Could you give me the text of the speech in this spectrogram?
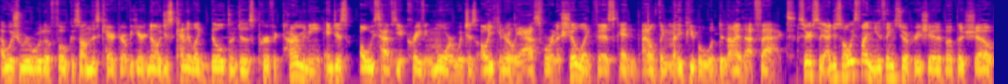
I wish we would have focused on this character over here. No, it just kind of like builds into this perfect harmony and just always has you craving more, which is all you can really ask for in a show like this, and I don't think many people would deny that fact. Seriously, I just always find new things to appreciate about this show.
